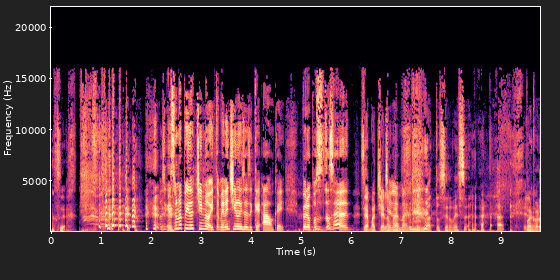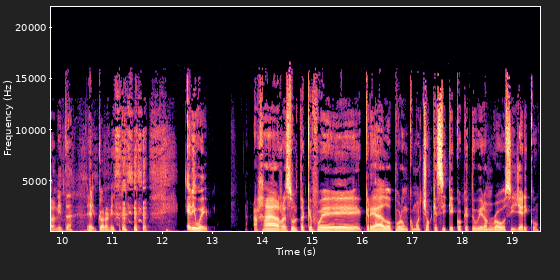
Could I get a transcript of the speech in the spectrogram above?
O sea, O sea que es un apellido chino y también en chino dices de que, ah, ok. Pero pues, o sea, se llama Chela, Chela Man. Man. El vato cerveza. El Bueno. coronita. El coronita. Anyway. Ajá, resulta que fue creado por un como choque psíquico que tuvieron Rose y Jericho.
